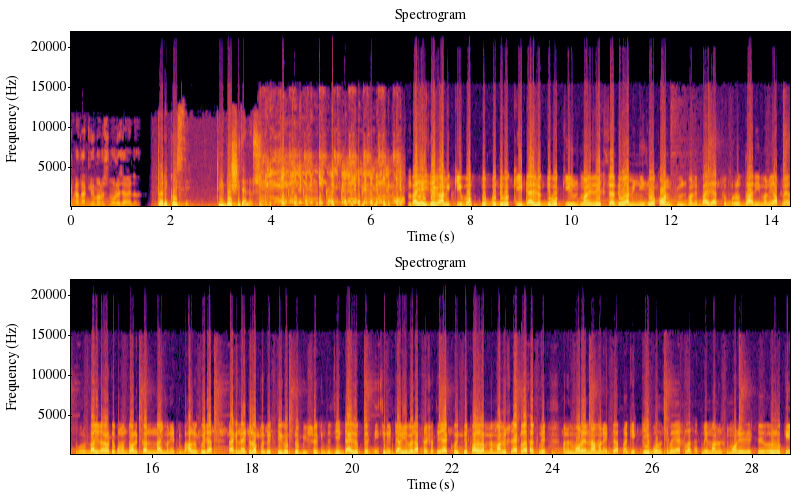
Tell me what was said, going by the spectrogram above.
একা থাকলে মানুষ মরে যায় না। তরে কইছে তুই বেশি জানোস। ভাই এই জায়গায় আমি কি বক্তব্য দিব, কি ডায়লগ দিব, কি মানে লেকচার দিব, আমি নিজেও কনফিউজ মানে বাইরে এত বড় দাড়ি মানে আপনার এত বড় দাড়ি রাখাতে কোনো দরকার নাই মানে একটু ভালো করে রাখেন না, এটা আপনার ব্যক্তিগত বিষয়, কিন্তু যে ডায়লগটা দিচ্ছেন এটা আমি এবার আপনার সাথে এক হইতে পারলাম না, মানুষ একলা থাকলে মানে মরে না মানে এটা আপনাকে কে বলছে ভাই? একলা থাকলে মানুষ মরে, এটা কি?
